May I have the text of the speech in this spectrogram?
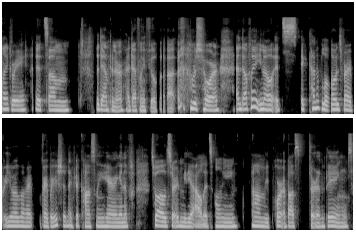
I agree. It's um the dampener. I definitely feel that for sure. And definitely, you know, it's it kind of lowers vib- your vibration if you're constantly hearing and if as well as certain media outlets only um, report about certain things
